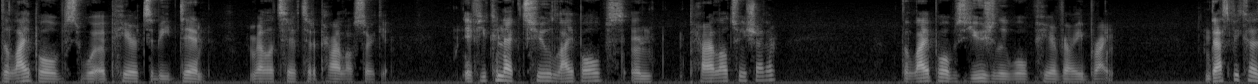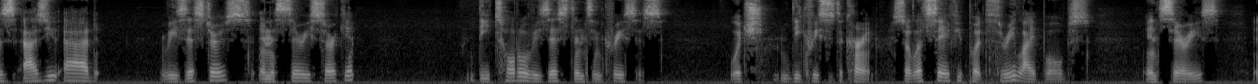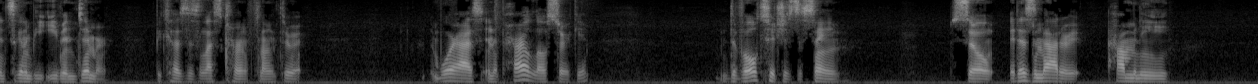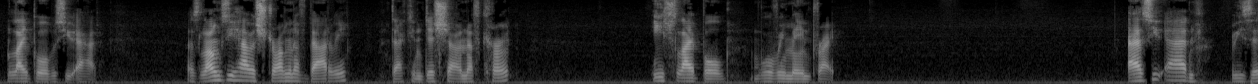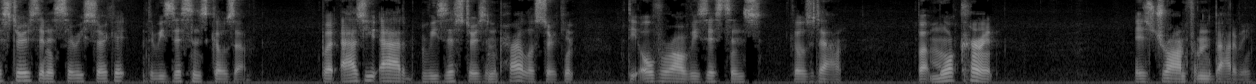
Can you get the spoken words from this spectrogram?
the light bulbs will appear to be dim relative to the parallel circuit if you connect two light bulbs in parallel to each other, the light bulbs usually will appear very bright. That's because as you add resistors in a series circuit, the total resistance increases, which decreases the current. So let's say if you put three light bulbs in series, it's going to be even dimmer because there's less current flowing through it. Whereas in a parallel circuit, the voltage is the same, so it doesn't matter how many light bulbs you add. As long as you have a strong enough battery that can dish out enough current, each light bulb will remain bright. As you add resistors in a series circuit, the resistance goes up. But as you add resistors in a parallel circuit, the overall resistance goes down. But more current is drawn from the battery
